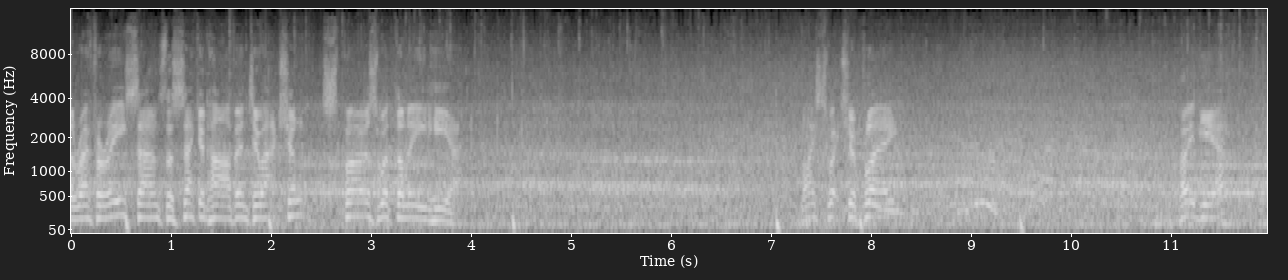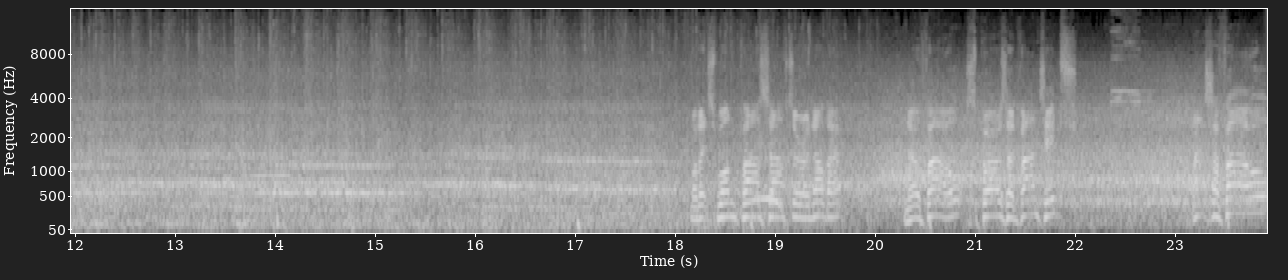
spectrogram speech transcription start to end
The referee sounds the second half into action. Spurs with the lead here. Nice switch of play. Højbjerg. Well, it's one pass after another. No foul. Spurs advantage. That's a foul,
